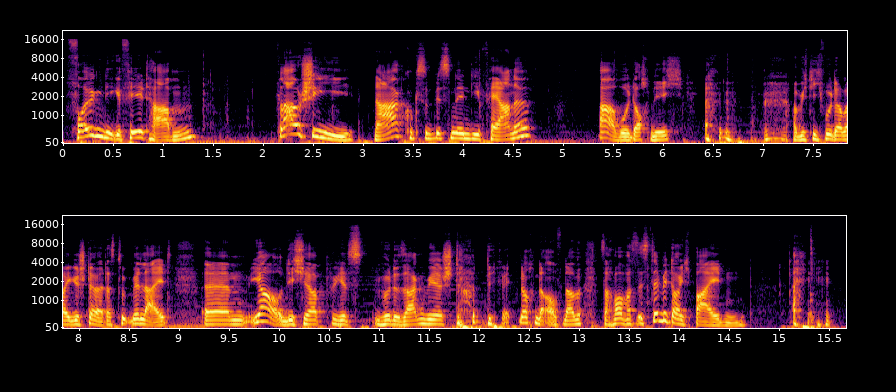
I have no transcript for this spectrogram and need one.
Folgen, die gefehlt haben... Flauschi! Na, guckst du ein bisschen in die Ferne? Ah, wohl doch nicht. habe ich dich wohl dabei gestört, das tut mir leid. Ähm, ja, und ich habe jetzt, würde sagen, wir starten direkt noch eine Aufnahme. Sag mal, was ist denn mit euch beiden?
